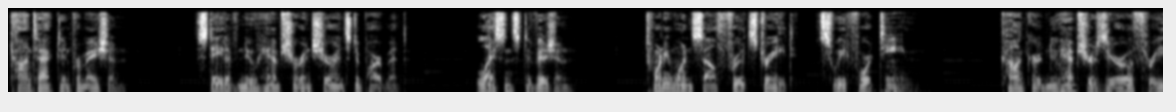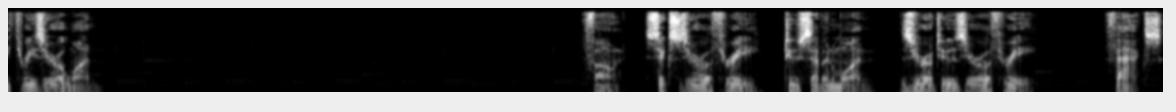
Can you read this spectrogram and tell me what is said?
Contact information State of New Hampshire Insurance Department License Division 21 South Fruit Street, Suite 14 Concord, New Hampshire 03301. Phone 603-271-0203. Fax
